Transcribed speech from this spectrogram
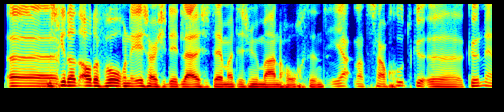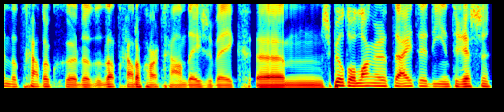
Uh, Misschien dat het al de volgende is als je dit luistert, hè, maar het is nu maandagochtend. Ja, dat zou goed uh, kunnen en dat gaat, ook, uh, dat, dat, gaat ook hard gaan deze week. Um, speelt al langere tijd die interesse.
